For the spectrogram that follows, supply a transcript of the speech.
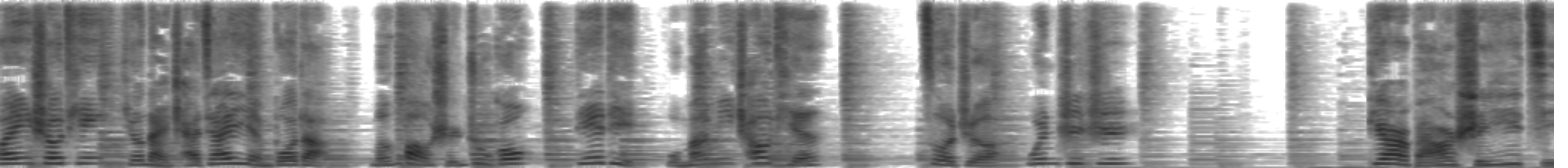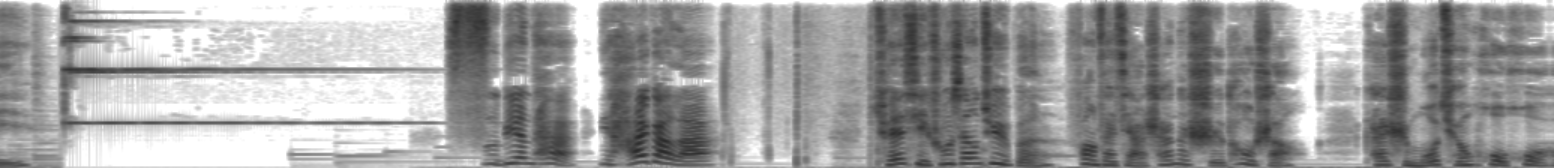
欢迎收听由奶茶嘉一演播的《萌宝神助攻》，爹地我妈咪超甜，作者温芝芝。第二百二十一集。死变态，你还敢来！全喜初将剧本放在假山的石头上，开始摩拳霍霍，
